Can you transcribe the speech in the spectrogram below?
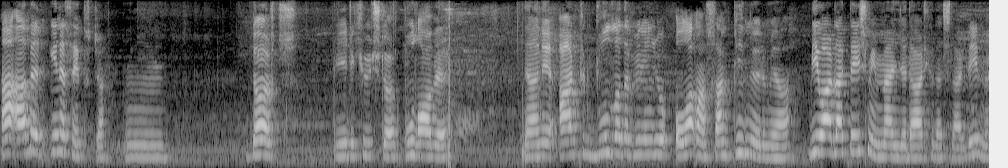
Ha abi yine sayı tutacağım. Hmm, 4. 1, 2, 3, 4. Bul abi. Yani artık bulla da birinci olamazsam bilmiyorum ya. Bir bardak değişmeyeyim bence de arkadaşlar değil mi?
